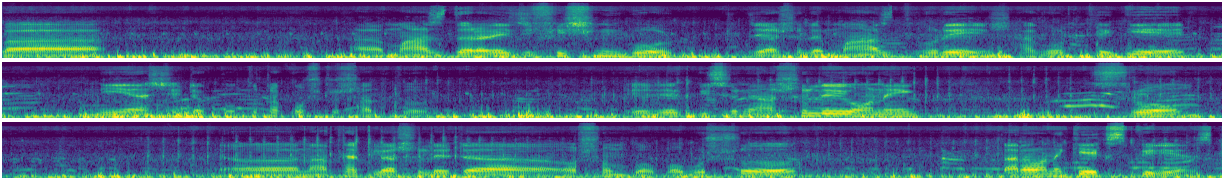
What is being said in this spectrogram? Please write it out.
বা মাছ ধরার এই যে ফিশিং বোট যে আসলে মাছ ধরে সাগর থেকে নিয়ে আসে, এটা কতটা কষ্টসাধ্য? এর এর পিছনে আসলে অনেক শ্রম না থাকলে আসলে এটা অসম্ভব। অবশ্য তারা অনেক এক্সপিরিয়েন্সড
